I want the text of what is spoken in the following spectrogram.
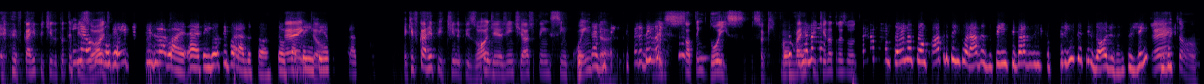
ficar repetindo tanto é o episódio. rei de Lizzie Maguire? É, tem duas temporadas só. Então É, só tem, então. tem. É que ficar repetindo episódio e a gente acha que tem 50, A gente espera bem mais. mas só tem dois. Só que vai repetindo atrás do outro. Hannah Montana são quatro temporadas e tem temporadas de tipo, 30 episódios. Tipo, gente, É, então.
